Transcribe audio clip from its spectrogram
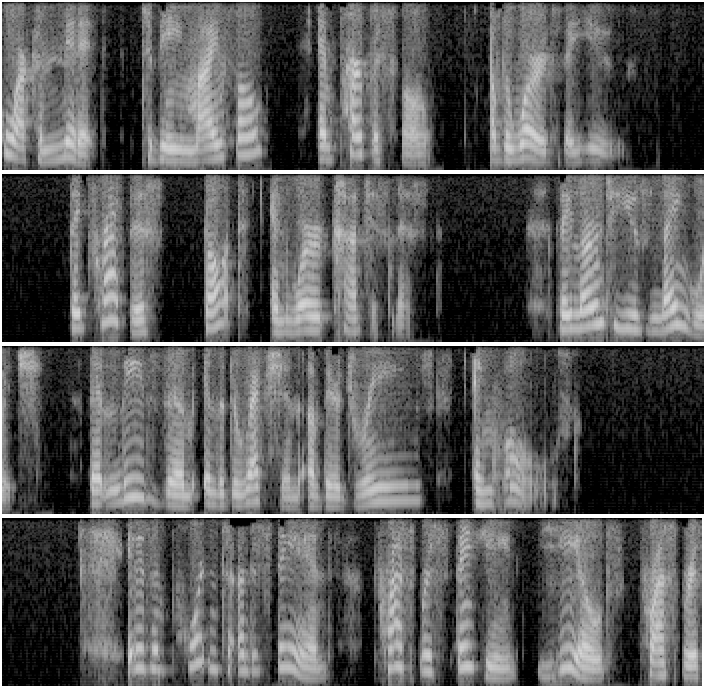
who are committed to being mindful and purposeful of the words they use. They practice thought and word consciousness. They learn to use language that leads them in the direction of their dreams and goals. It is important to understand prosperous thinking yields prosperous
